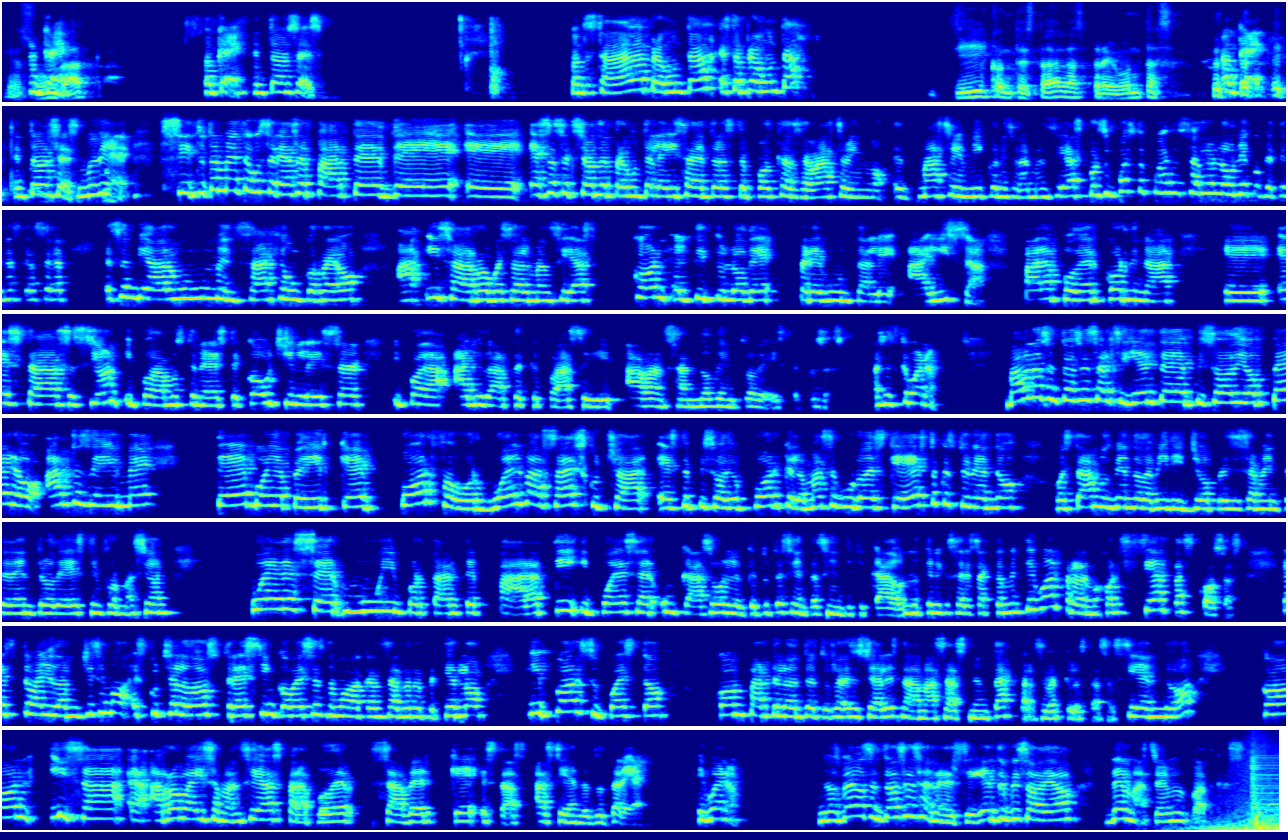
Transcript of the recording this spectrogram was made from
Es okay. Ok, entonces, ¿contestada la pregunta, esta pregunta? Sí, contestada las preguntas. Ok, entonces, muy bien. Si tú también te gustaría ser parte de eh, sección de Pregúntale Isa dentro de este podcast de Mastering, Mastering Me con Isabel Mencías, por supuesto puedes hacerlo. Lo único que tienes que hacer es enviar un mensaje, un correo a isa.isabelmancías con el título de Pregúntale a Isa para poder coordinar eh, esta sesión y podamos tener este coaching laser y pueda ayudarte que puedas seguir avanzando dentro de este proceso. Así es que bueno, vámonos entonces al siguiente episodio, pero antes de irme, te voy a pedir que por favor vuelvas a escuchar este episodio porque lo más seguro es que esto que estoy viendo o estábamos viendo David y yo precisamente dentro de esta información puede ser muy importante para ti y puede ser un caso en el que tú te sientas identificado. No tiene que ser exactamente igual, pero a lo mejor ciertas cosas. Esto te va a ayudar muchísimo. Escúchalo dos, tres, cinco veces, no me va a cansar de repetirlo. Y por supuesto, compártelo dentro de tus redes sociales, nada más hazme un tag para saber que lo estás haciendo con Isa, eh, arroba Isa Mancías para poder saber qué estás haciendo tu tarea. Y bueno, nos vemos entonces en el siguiente episodio de Master Podcast.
